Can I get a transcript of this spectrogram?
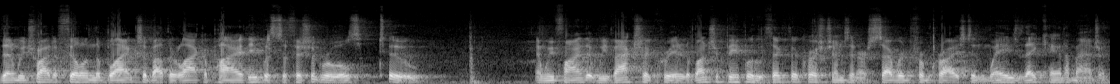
Then we try to fill in the blanks about their lack of piety with sufficient rules, two. And we find that we've actually created a bunch of people who think they're Christians and are severed from Christ in ways they can't imagine.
